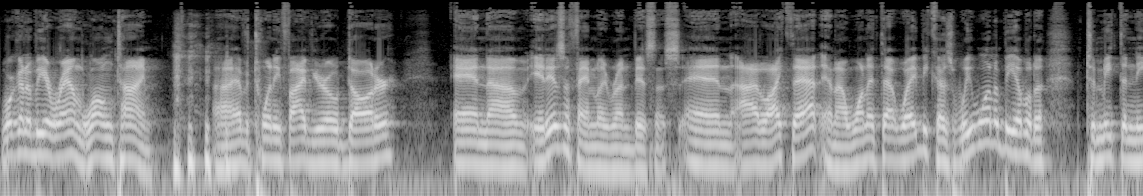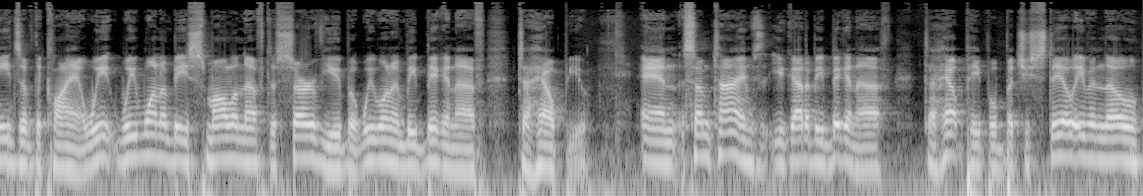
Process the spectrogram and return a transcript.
we're going to be around a long time. I have a 25 year old daughter, and um, it is a family run business. And I like that, and I want it that way because we want to be able to, to meet the needs of the client. We, we want to be small enough to serve you, but we want to be big enough to help you. And sometimes you got to be big enough to help people, but you still, even though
